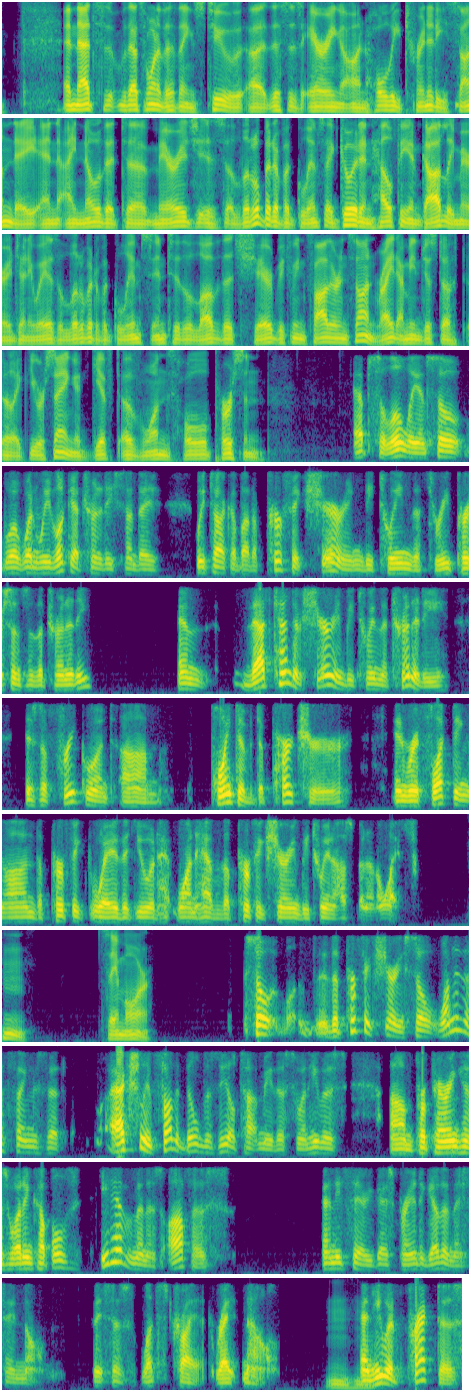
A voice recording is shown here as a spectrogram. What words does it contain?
and that's that's one of the things too. Uh, this is airing on Holy Trinity Sunday, and I know that uh, marriage is a little bit of a glimpse, a good and healthy and godly marriage anyway, is a little bit of a glimpse into the love that's shared between father and son. Right? I mean, just a, like you were saying, a gift of one's whole person. Absolutely, and so well, when we look at Trinity Sunday, we talk about a perfect sharing between the three persons of the Trinity, and that kind of sharing between the Trinity is a frequent um, point of departure in reflecting on the perfect way that you would ha- want to have the perfect sharing between a husband and a wife. Hmm. Say more. So the perfect sharing. So one of the things that actually Father Bill DeZiel taught me this when he was um, preparing his wedding couples. He'd have them in his office, and he'd say, "Are you guys praying together?" And they say, "No." He says, "Let's try it right now." Mm-hmm. And he would practice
